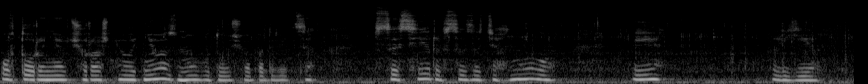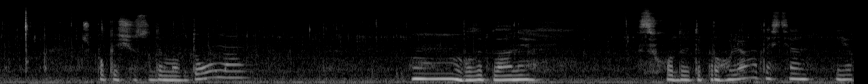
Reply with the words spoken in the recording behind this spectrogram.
повторення вчорашнього дня, знову дощ, подивіться. Все сіре, все затягнуло і лє. Тож поки що сидимо вдома. Були плани сходити прогулятися, як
